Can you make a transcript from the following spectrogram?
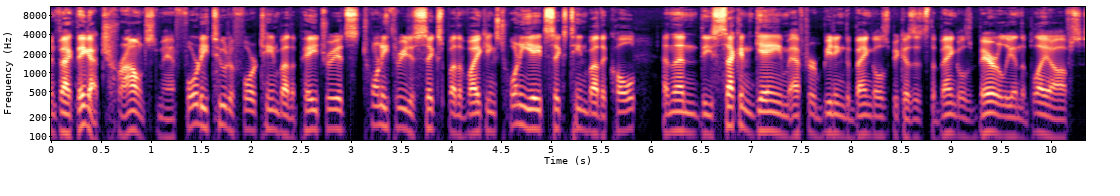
In fact, they got trounced, man. 42 to 14 by the Patriots, 23 to 6 by the Vikings, 28-16 by the Colts, and then the second game after beating the Bengals because it's the Bengals barely in the playoffs.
